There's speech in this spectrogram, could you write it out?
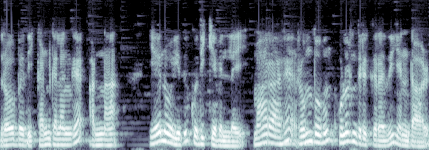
திரௌபதி கண்கலங்க அண்ணா ஏனோ இது கொதிக்கவில்லை. மாறாக ரொம்பவும் குளிர்ந்திருக்கிறது என்றாள்.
